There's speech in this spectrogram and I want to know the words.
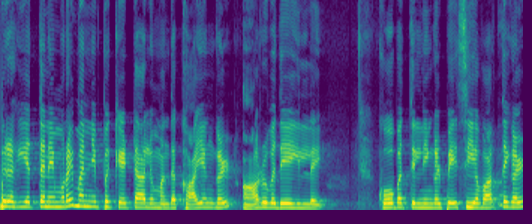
பிறகு எத்தனை முறை மன்னிப்பு கேட்டாலும் அந்த காயங்கள் ஆறுவதே இல்லை. கோபத்தில் நீங்கள் பேசிய வார்த்தைகள்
